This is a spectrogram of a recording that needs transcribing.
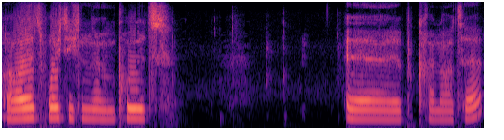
Oh, jetzt bräuchte ich einen Impuls. Äh, Granate.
